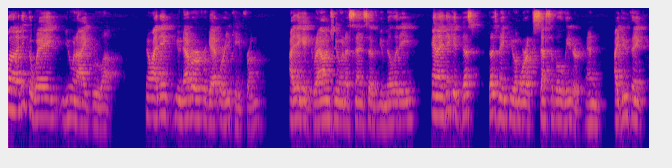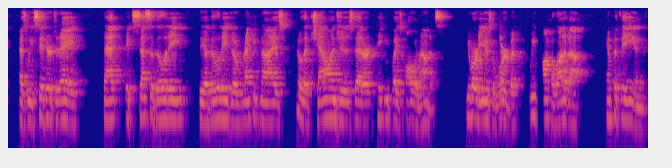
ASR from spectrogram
Well, I think the way you and I grew up, you know, I think you never forget where you came from. I think it grounds you in a sense of humility, and I think it does does make you a more accessible leader. And I do think, as we sit here today, that accessibility the ability to recognize you know the challenges that are taking place all around us you've already used the word but we talk a lot about empathy and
